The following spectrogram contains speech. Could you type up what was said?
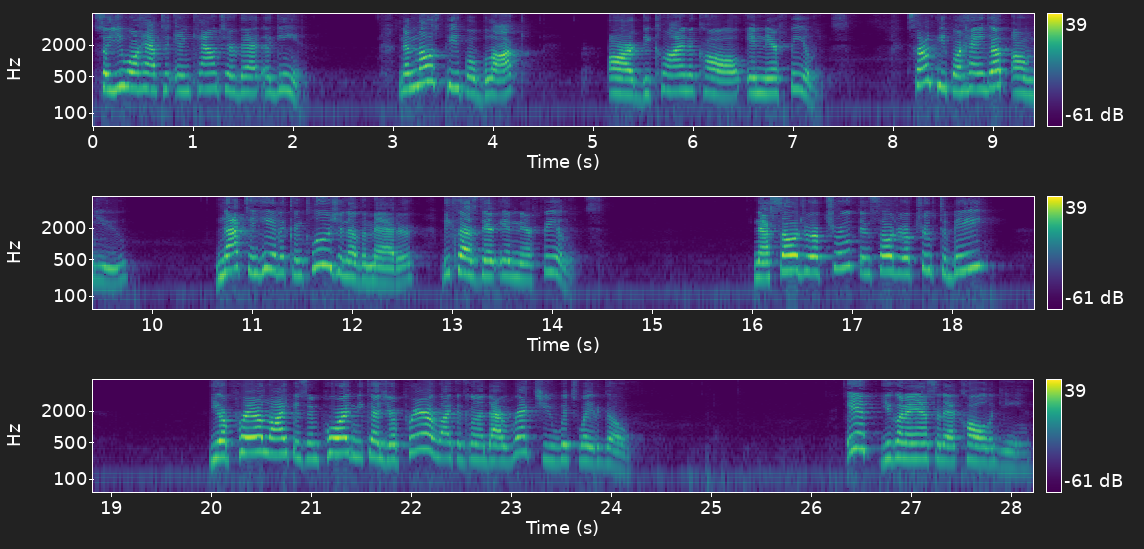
So you won't have to encounter that again. Now, most people block or decline a call in their feelings. Some people hang up on you not to hear the conclusion of the matter because they're in their feelings. Now, soldier of truth and soldier of truth to be, your prayer life is important because your prayer life is going to direct you which way to go. If you're going to answer that call again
